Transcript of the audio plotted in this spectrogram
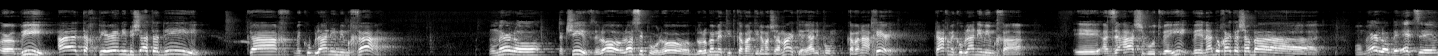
רבי, אל תחפירני בשעת הדין, כך מקובלני ממך. אומר לו, תקשיב, זה לא, לא הסיפור, לא, לא, באמת התכוונתי למה שאמרתי, היה לי פה כוונה אחרת. כך מקובלני ממך, הזעה אה, שבות והיא, ואינה דוחה את השבת. אומר לו בעצם,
